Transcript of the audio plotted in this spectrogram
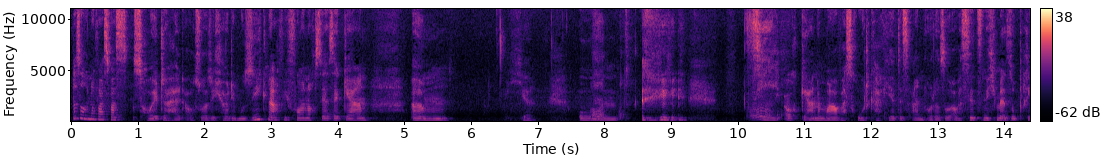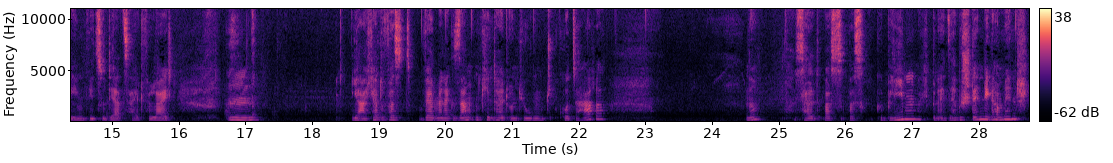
das ist auch noch was, was ist heute halt auch so. Also ich höre die Musik nach wie vor noch sehr, sehr gern. Ähm, hier. Und ziehe auch gerne mal was rot kariertes an oder so. Aber es ist jetzt nicht mehr so prägend wie zu der Zeit vielleicht. Mhm. Ja, ich hatte fast während meiner gesamten Kindheit und Jugend kurze Haare ne, ist halt was, was geblieben. Ich bin ein sehr beständiger Mensch.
